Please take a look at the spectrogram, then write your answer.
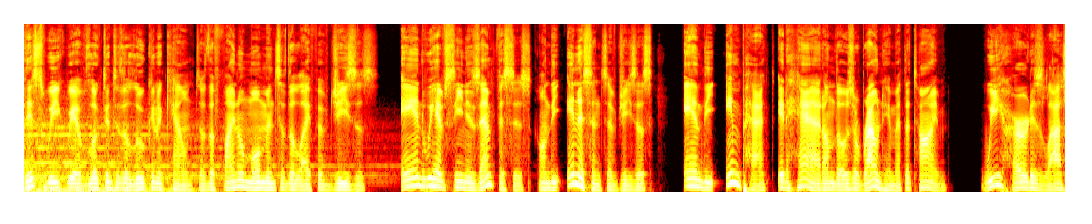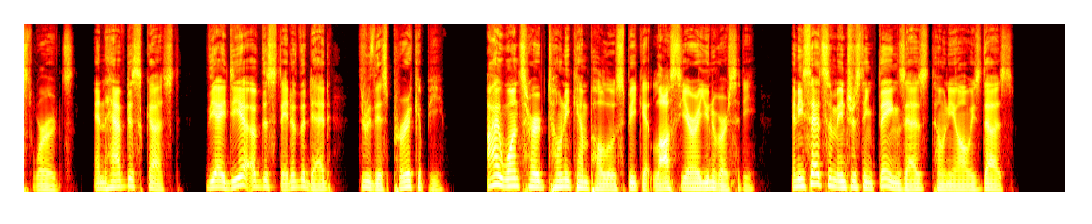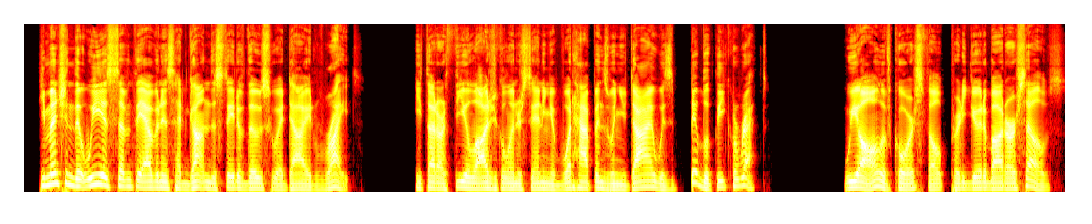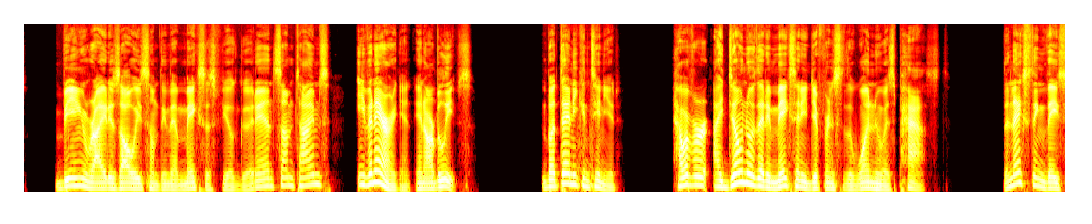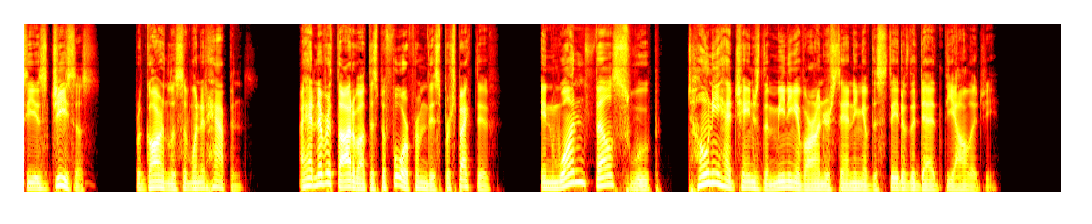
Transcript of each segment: This week, we have looked into the Lucan account of the final moments of the life of Jesus, and we have seen his emphasis on the innocence of Jesus and the impact it had on those around him at the time. We heard his last words and have discussed the idea of the state of the dead through this pericope. I once heard Tony Campolo speak at La Sierra University, and he said some interesting things, as Tony always does. He mentioned that we as Seventh day Adventists had gotten the state of those who had died right. He thought our theological understanding of what happens when you die was biblically correct. We all, of course, felt pretty good about ourselves. Being right is always something that makes us feel good and sometimes even arrogant in our beliefs. But then he continued However, I don't know that it makes any difference to the one who has passed. The next thing they see is Jesus, regardless of when it happens. I had never thought about this before from this perspective. In one fell swoop, Tony had changed the meaning of our understanding of the state of the dead theology.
